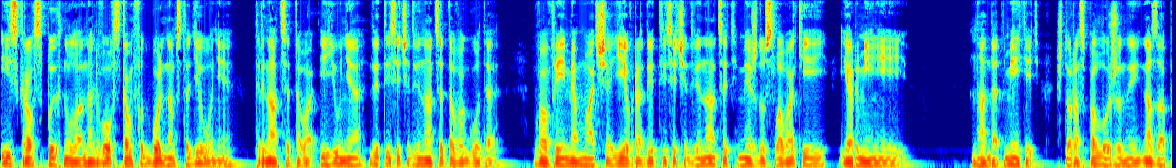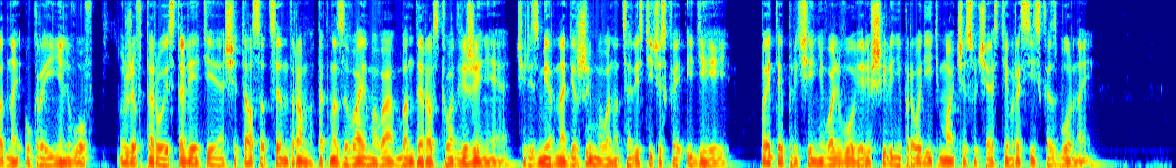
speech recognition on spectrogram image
Искра вспыхнула на Львовском футбольном стадионе 13 июня 2012 года во время матча Евро 2012 между Словакией и Арменией. Надо отметить, что расположенный на западной Украине Львов уже второе столетие считался центром так называемого бандеровского движения, чрезмерно одержимого националистической идеей. По этой причине во Львове решили не проводить матчи с участием российской сборной.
